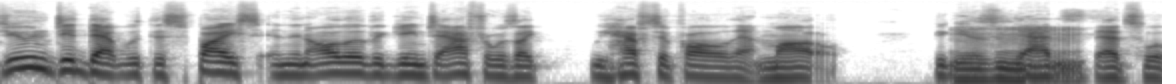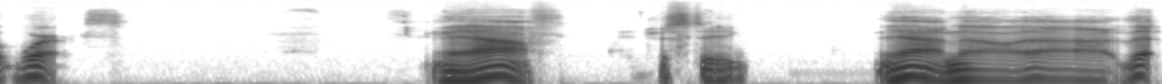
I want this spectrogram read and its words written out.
Dune did that with the spice, and then all the other games after was like, we have to follow that model because Mhm. that's that's what works. yeah. Interesting. Yeah, no, uh, that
